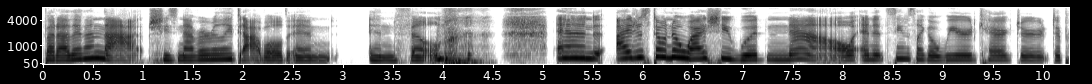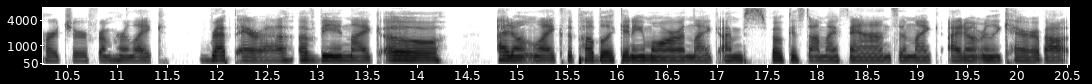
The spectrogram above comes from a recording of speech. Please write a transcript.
But other than that, she's never really dabbled in in film. and I just don't know why she would now. And it seems like a weird character departure from her like rep era of being like, oh, I don't like the public anymore and like I'm focused on my fans and like I don't really care about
